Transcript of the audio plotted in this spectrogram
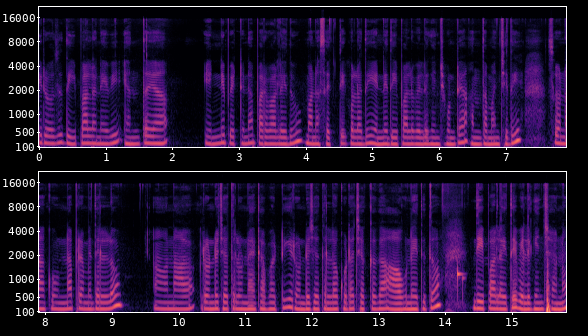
ఈరోజు దీపాలు అనేవి ఎంత ఎన్ని పెట్టినా పర్వాలేదు. మన శక్తి కొలది ఎన్ని దీపాలు వెలిగించుకుంటే అంత మంచిది. సో నాకు ఉన్న ప్రమిదల్లో నా రెండు జతలు ఉన్నాయి కాబట్టి రెండు జతల్లో కూడా చక్కగా ఆవు నేతితో దీపాలు అయితే వెలిగించాను.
